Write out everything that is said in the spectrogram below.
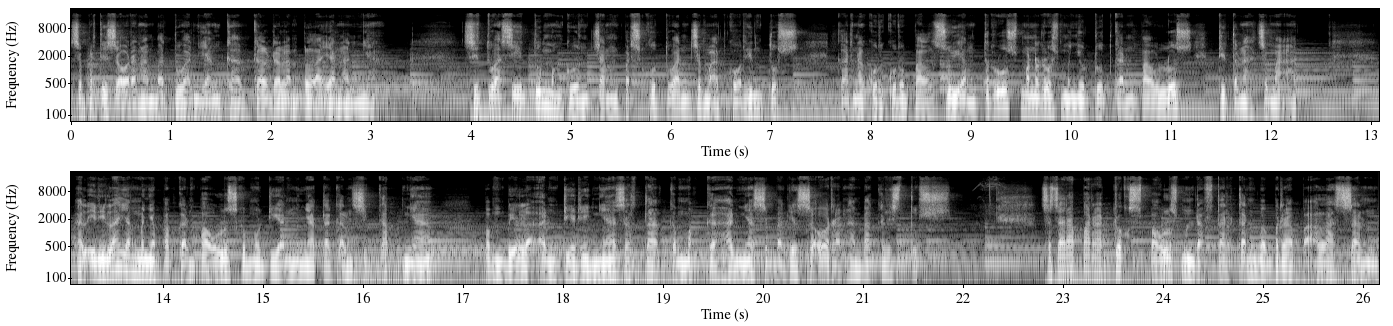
seperti seorang hamba Tuhan yang gagal dalam pelayanannya. Situasi itu mengguncang persekutuan jemaat Korintus karena guru-guru palsu yang terus-menerus menyudutkan Paulus di tengah jemaat. Hal inilah yang menyebabkan Paulus kemudian menyatakan sikapnya, pembelaan dirinya serta kemegahannya sebagai seorang hamba Kristus. Secara paradoks, Paulus mendaftarkan beberapa alasan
